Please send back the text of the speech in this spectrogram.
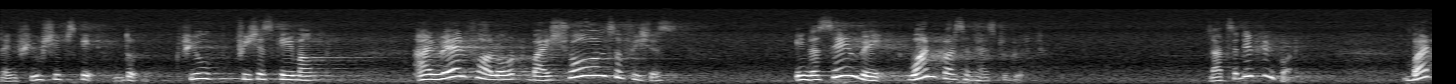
then few ships came, few fishes came out, and were followed by shoals of fishes. In the same way, one person has to do it. That's a different point. But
